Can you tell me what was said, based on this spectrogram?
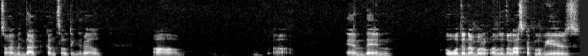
So I'm in that consulting realm. Um, uh, and then over the number over the last couple of years,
